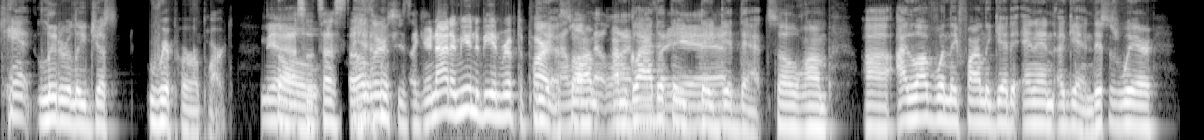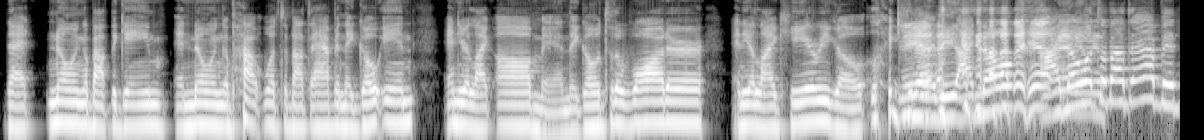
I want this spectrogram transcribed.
can't literally just rip her apart. yeah, so, So- Tess tells her she's like, "You're not immune to being ripped apart." and I so that line. I'm glad that like, they they did that. So um uh I love when they finally get it. And then again, this is where that knowing about the game and knowing about what's about to happen, they go in and you're like, oh man, they go to the water and you're like, here we go. Like, you know what I mean? I know, Yeah, I know yeah, what's yeah. about to happen.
